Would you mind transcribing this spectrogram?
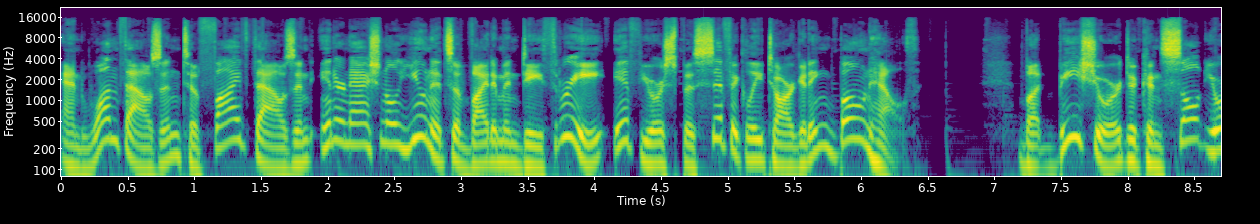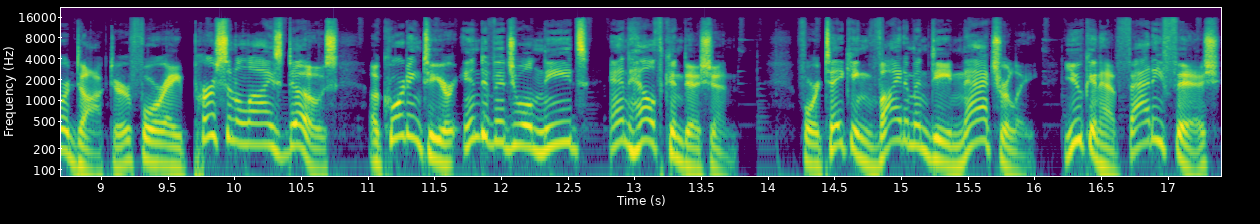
and 1,000 to 5,000 international units of vitamin D3 if you're specifically targeting bone health. But be sure to consult your doctor for a personalized dose according to your individual needs and health condition. For taking vitamin D naturally, you can have fatty fish,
